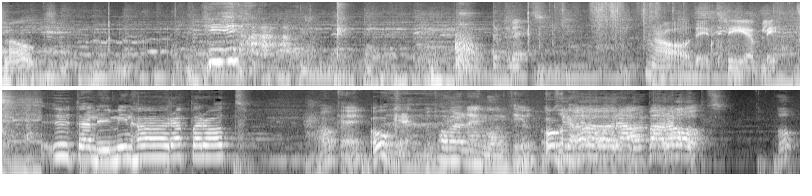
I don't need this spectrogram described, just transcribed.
Smoke. Ja, det är trevligt. Utan i min hörapparat. Okej, Okej. då tar vi den en gång till. Och hörapparat! Hopp.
